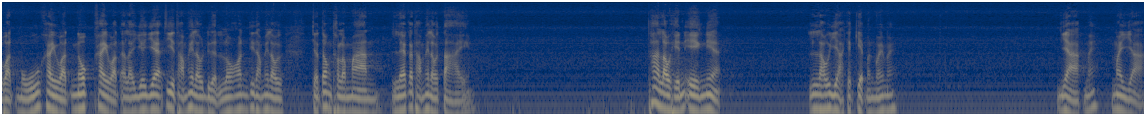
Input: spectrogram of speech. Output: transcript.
หวัดหมู ไข้หวัดนก ไข้หวัดอะไรเยอะแยะ ที่จะทำให้เราเดือดร้อน ที่ทำให้เราจะต้องทรมาน แล้วก็ทำให้เราตาย ถ้าเราเห็นเองเนี่ย เราอยากจะเก็บมันไว้ไหม อยากไหม ไม่อยาก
